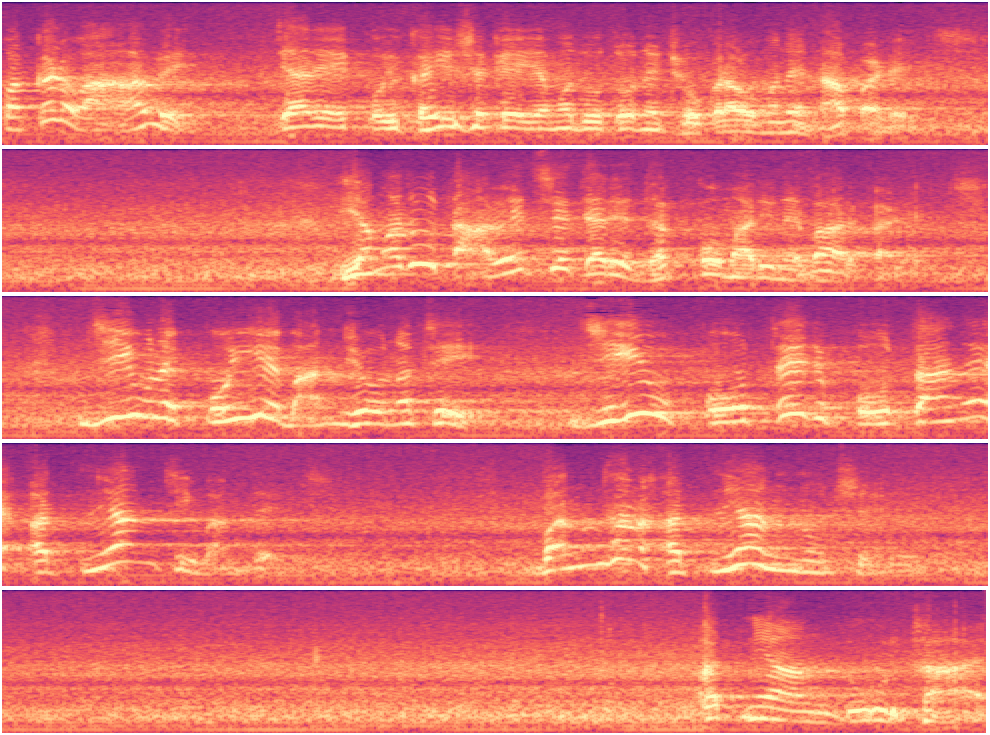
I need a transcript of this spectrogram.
પકડવા આવે, ત્યારે કોઈ કહી શકે, યમદૂતોને છોકરાઓ મને ના પાડે યમદૂત આવે છે ત્યારે ધક્કો મારીને બહાર કાઢે છે. જીવને કોઈએ બાંધ્યો નથી. જીવ પોતે જ પોતાને અજ્ઞાનથી બાંધે છે. બંધન અજ્ઞાનનું છે. અજ્ઞાન દૂર થાય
